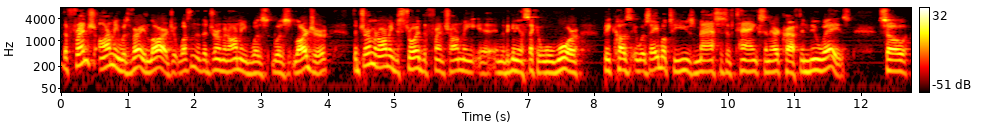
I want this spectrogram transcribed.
The French army was very large. It wasn't that the German army was was larger the German army destroyed the French army uh, in the beginning of the Second World War because it was able to use masses of tanks and aircraft in new ways. So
